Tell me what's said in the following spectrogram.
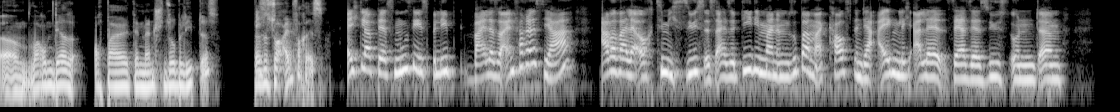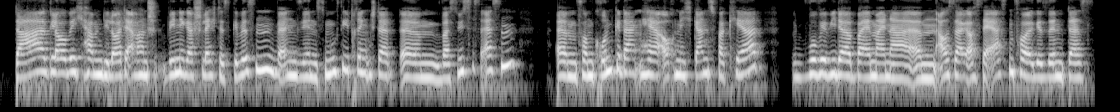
Ähm, warum der auch bei den Menschen so beliebt ist? Dass ich, es so einfach ist? Ich glaube, der Smoothie ist beliebt, weil er so einfach ist, ja. Aber weil er auch ziemlich süß ist. Also die, die man im Supermarkt kauft, sind ja eigentlich alle sehr, sehr süß. Und ähm, da, glaube ich, haben die Leute einfach ein weniger schlechtes Gewissen, wenn sie einen Smoothie trinken, statt ähm, was Süßes essen. Ähm, vom Grundgedanken her auch nicht ganz verkehrt, wo wir wieder bei meiner ähm, Aussage aus der ersten Folge sind, dass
